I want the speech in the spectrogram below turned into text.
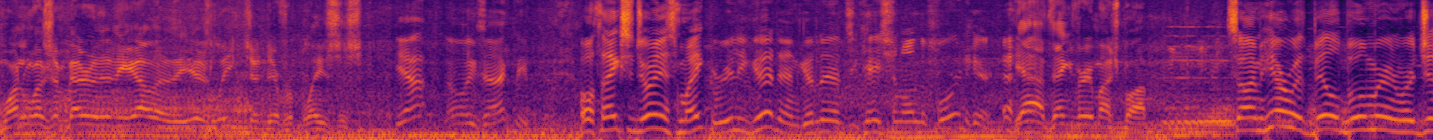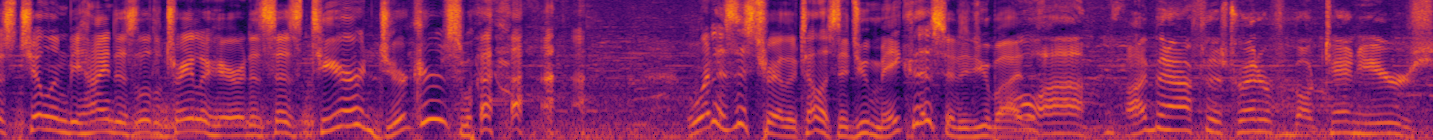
one wasn't better than the other. They just leaked in different places. Yeah. No, exactly. Well, thanks for joining us, Mike. Really good and good education on the Ford here. Yeah, thank you very much, Bob. So I'm here with Bill Boomer, and we're just chilling behind his little trailer here, and it says "Tear Jerkers." what is this trailer? Tell us. Did you make this, or did you buy Oh, this? uh, I've been after this trailer for about 10 years.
